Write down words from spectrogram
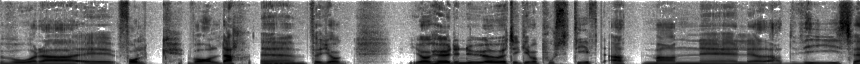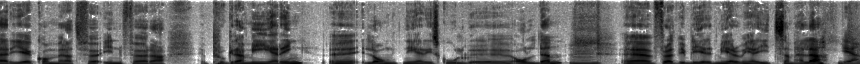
våra eh, folkvalda. Mm. För jag, jag hörde nu och jag tycker det var positivt att man, eller att vi i Sverige kommer att för, införa programmering eh, långt ner i skolåldern mm. eh, för att vi blir ett mer och mer IT-samhälle. Yeah.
